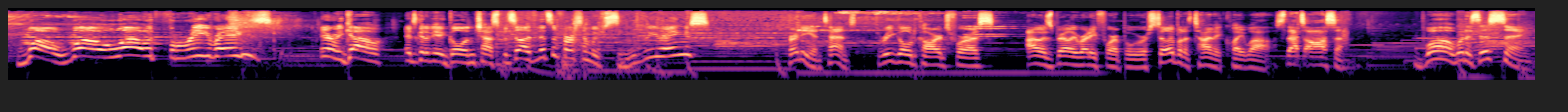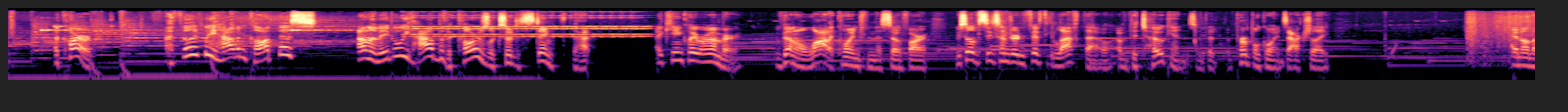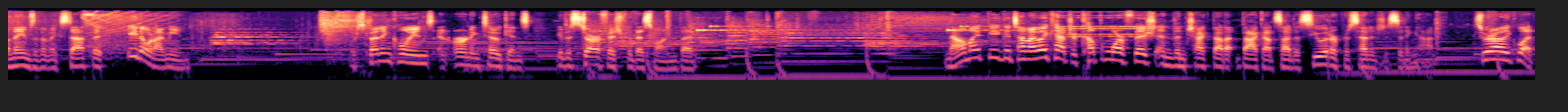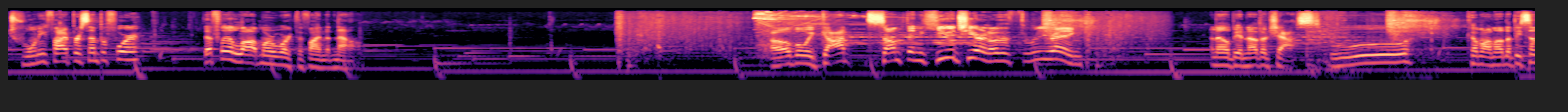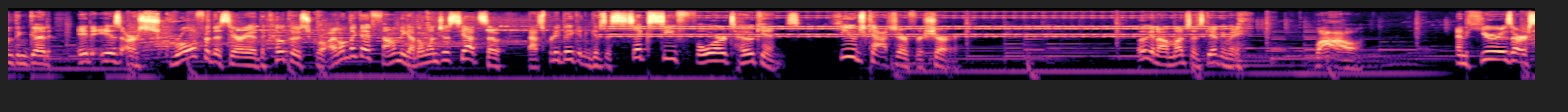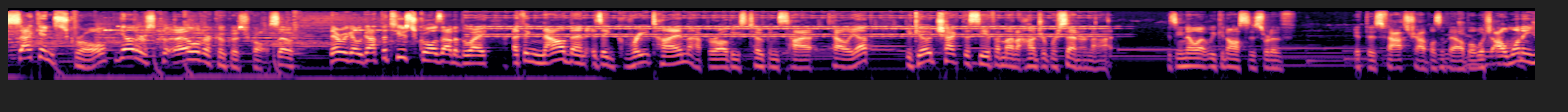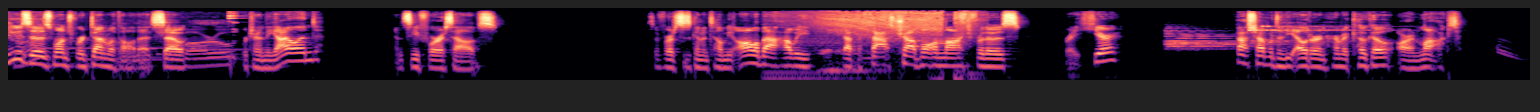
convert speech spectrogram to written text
Whoa, whoa, whoa, three rings? Here we go. It's gonna be a golden chest, but still, I think that's the first time we've seen three rings. Pretty intense. Three gold cards for us. I was barely ready for it, but we were still able to time it quite well. So that's awesome. Whoa, what is this thing? A carp. I feel like we haven't caught this. I don't know, maybe we have, but the colors look so distinct that I can't quite remember. We've gotten a lot of coins from this so far. We still have 650 left though, of the tokens, of the, the purple coins actually. And all the names of them mixed up, but you know what I mean. We're spending coins and earning tokens. Get a starfish for this one, but now might be a good time. I might catch a couple more fish and then check back outside to see what our percentage is sitting at. So we are like, what, 25% before? Definitely a lot more work to find them now. Oh, but we got something huge here, another three ring. And it'll be another chest. Ooh, come on, let it be something good. It is our scroll for this area, the Koco Scroll. I don't think I found the other one just yet, so that's pretty big and it gives us 64 tokens. Huge catch there for sure. Look at how much that's giving me. Wow. And here is our second scroll, the Elder, uh, Elder Koco Scroll. So there we go, got the two scrolls out of the way. I think now then is a great time, after all these tokens tally up, to go check to see if I'm at 100% or not. Because you know what, we can also sort of get those fast travels available, which I'll wanna use those once we're done with all this. So return to the island and see for ourselves. So first is gonna tell me all about how we got the fast travel unlocked for those right here. Fast travel to the Elder and Hermit Koco are unlocked.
